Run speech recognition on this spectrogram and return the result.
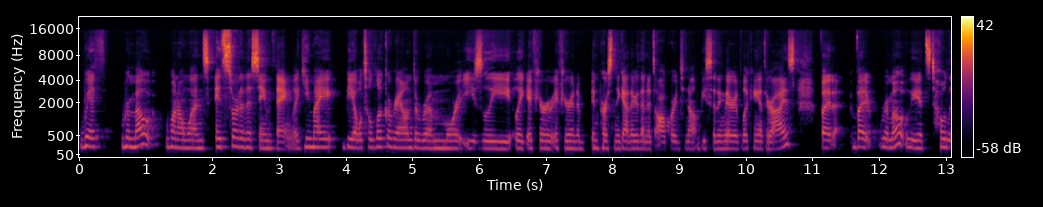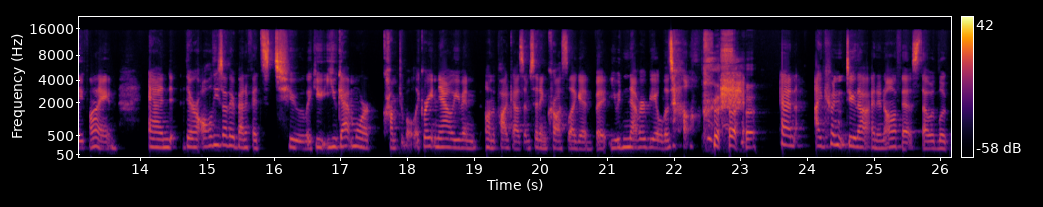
With remote one-on-ones it's sort of the same thing like you might be able to look around the room more easily like if you're if you're in a, in person together then it's awkward to not be sitting there looking at their eyes but but remotely it's totally fine and there are all these other benefits too like you you get more comfortable like right now even on the podcast i'm sitting cross-legged but you would never be able to tell and i couldn't do that in an office that would look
